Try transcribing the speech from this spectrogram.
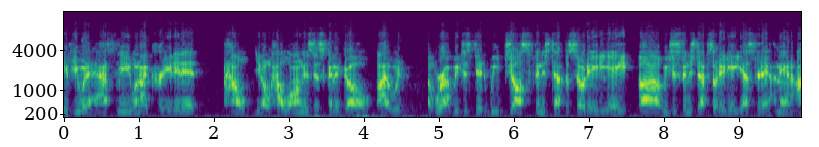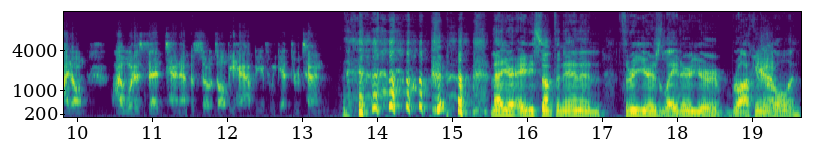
if you would have asked me when i created it how you know how long is this going to go i would we're we just did we just finished episode 88 uh, we just finished episode 88 yesterday. I mean i don't i would have said 10 episodes i'll be happy if we get through 10 now you're 80 something in and three years later you're rocking yeah. and rolling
